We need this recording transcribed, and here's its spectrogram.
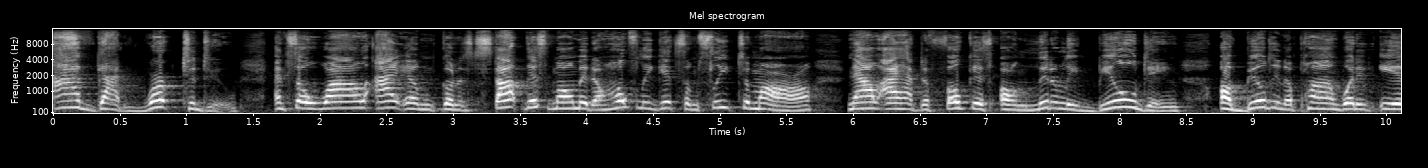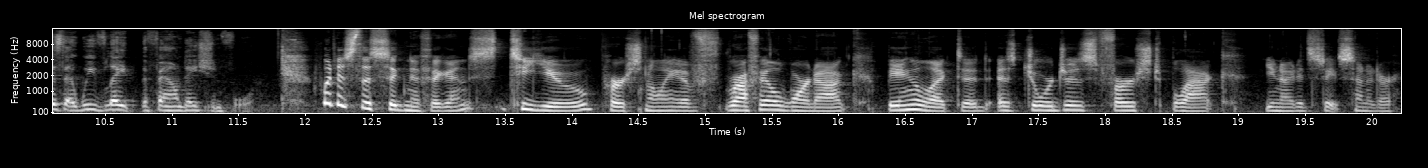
I've got work to do. And so while I am going to stop this moment and hopefully get some sleep tomorrow, now I have to focus on literally building, on building upon what it is that we've laid the foundation for. What is the significance to you personally of Raphael Warnock being elected as Georgia's first black United States Senator?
